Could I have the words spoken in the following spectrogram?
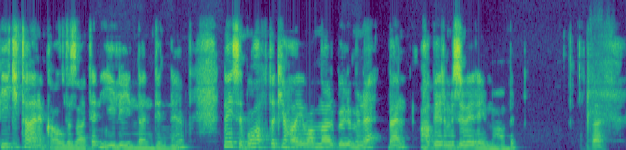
Bir iki tane kaldı zaten iyiliğinden dinleyen. Neyse bu haftaki hayvanlar bölümüne ben haberimizi vereyim abi. Ver.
